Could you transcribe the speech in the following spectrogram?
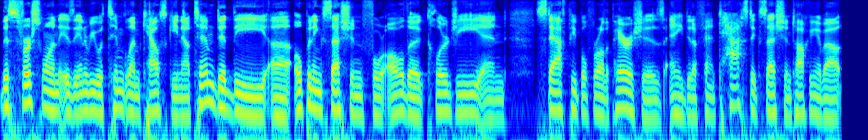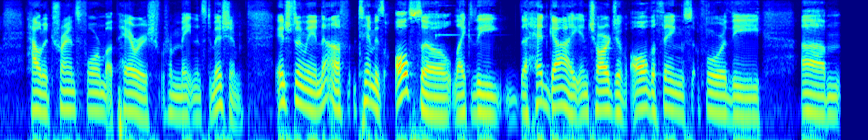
This first one is an interview with Tim Glemkowski. Now, Tim did the uh, opening session for all the clergy and staff people for all the parishes, and he did a fantastic session talking about how to transform a parish from maintenance to mission. Interestingly enough, Tim is also like the the head guy in charge of all the things for the. Um,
